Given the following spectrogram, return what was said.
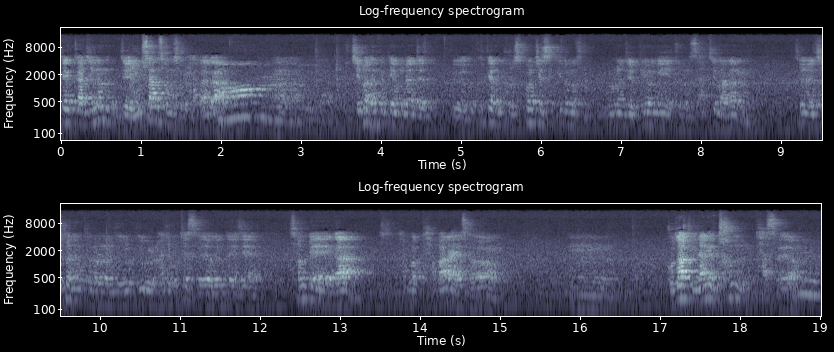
때까지는 이제 육상 선수를 하다가 아. 어, 집안 형편 때문에 이제 그 그때는 크로스컨트리 스키도 물론 이제 비용이 좀 쌌지만은 저 집안 형편으로는 그걸 교육을 하지 못했어요. 그런데 이제 선배가 한번 타봐라 해서 음, 고등학교 1학년 처음 탔어요. 음.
